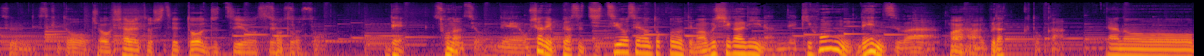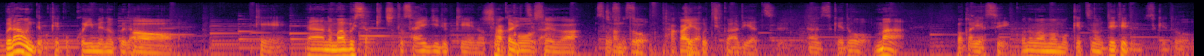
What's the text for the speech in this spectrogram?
するんですけど。じゃあおしゃれとしてと実用性と。そうそうそう。でそうなんですよ。でおしゃれプラス実用性のところで眩しがりなんで基本レンズは、はいはい。あのブラックとかあのーブラウンでも結構濃いめのブラウン。あ系。あの眩しさをきちっと遮る系の透過率がちゃんと高いやつ。結構近あるやつなんですけどまあ分かりやすい。このままもう結論出てるんですけど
